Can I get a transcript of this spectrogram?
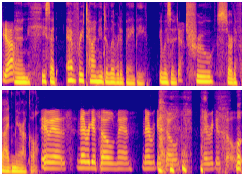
Yeah. And he said every time he delivered a baby, it was a yeah. true certified miracle. It is. Never gets old, man. Never gets old. Never gets old. Well,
